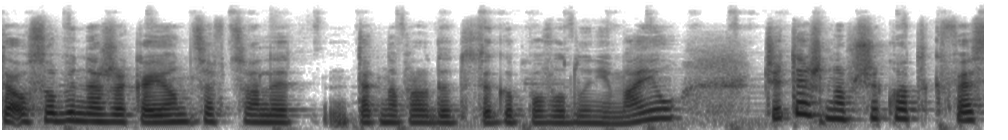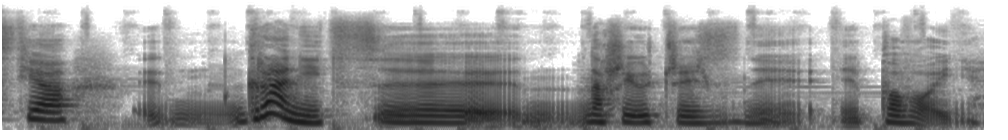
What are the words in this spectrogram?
te osoby narzekające wcale tak naprawdę do tego powodu nie mają, czy też na przykład kwestia y, granic y, naszej ojczyzny y, po wojnie.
